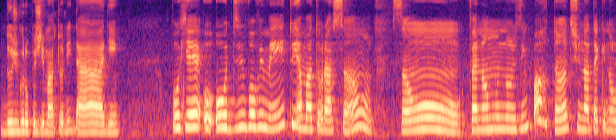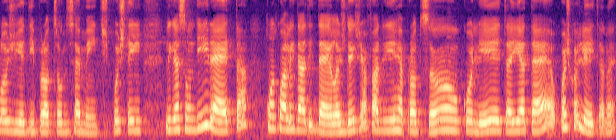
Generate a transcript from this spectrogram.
dos grupos de maturidade. Porque o, o desenvolvimento e a maturação são fenômenos importantes na tecnologia de produção de sementes, pois tem ligação direta com a qualidade delas, desde a fase de reprodução, colheita e até pós-colheita, né?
